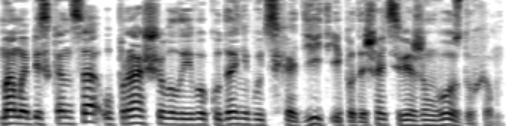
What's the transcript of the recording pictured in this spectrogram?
мама без конца упрашивала его куда-нибудь сходить и подышать свежим воздухом.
